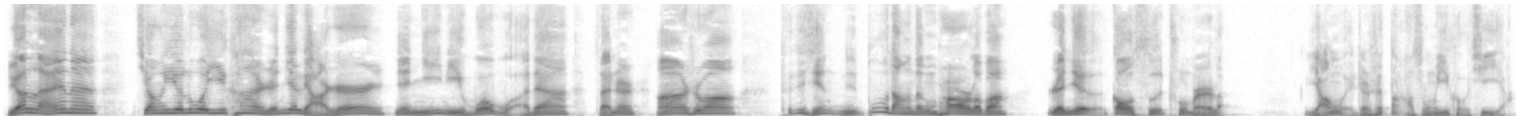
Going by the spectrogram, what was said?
原来呢，江叶落一看人家俩人那你你我我的在那儿啊，是吧？他就寻你不当灯泡了吧？人家告辞出门了。杨伟这是大松一口气呀，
